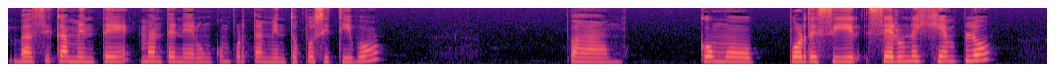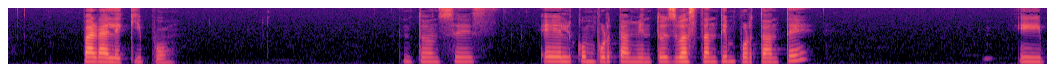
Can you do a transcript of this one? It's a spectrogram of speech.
Básicamente mantener un comportamiento positivo como por decir ser un ejemplo para el equipo. Entonces, el comportamiento es bastante importante y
